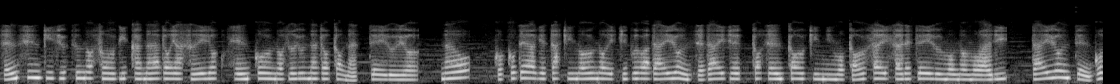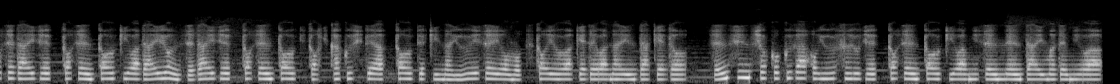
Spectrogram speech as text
先進技術の装備カナードや水力変更ノズルなどとなっているよ。なお、ここで挙げた機能の一部は第4世代ジェット戦闘機にも搭載されているものもあり、第4.5世代ジェット戦闘機は第4世代ジェット戦闘機と比較して圧倒的な優位性を持つというわけではないんだけど、先進諸国が保有するジェット戦闘機は2000年代までには、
